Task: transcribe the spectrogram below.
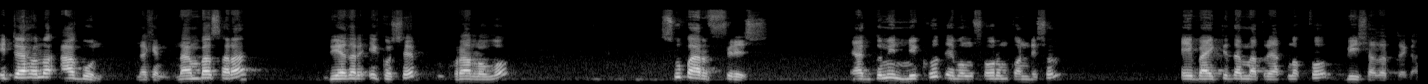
এটা হলো আগুন, দেখেন নাম্বার ছাড়া দুই হাজার একুশের ঘোড়া লোগো সুপার ফ্রেশ, একদমই নিখুঁত এবং শোরুম কন্ডিশন। এই বাইকটির দাম মাত্র এক লক্ষ বিশ হাজার টাকা।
